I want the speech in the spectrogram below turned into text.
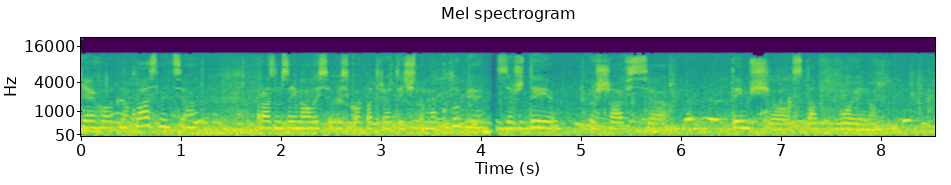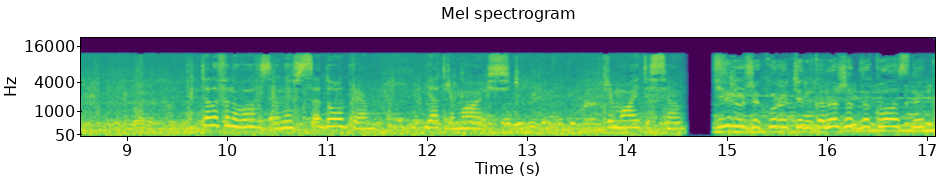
Я його однокласниця. Разом займалися в військово-патріотичному клубі. Завжди пишався тим, що став воїном. Телефонував, дзвонив, все добре. Я тримаюсь. Тримайтеся. Сережа Коротенко, наш однокласник,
